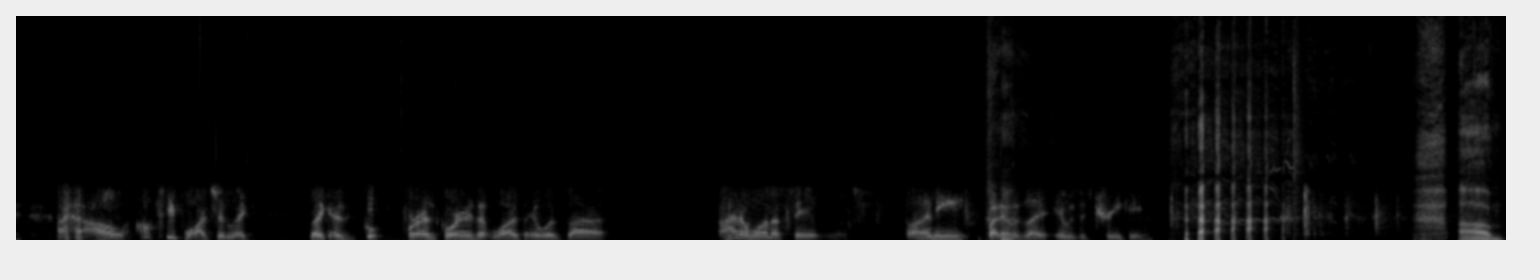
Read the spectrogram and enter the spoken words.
I'll I'll keep watching. Like like as go- for as gory as it was, it was. uh I don't want to say it was funny, but it was like it was intriguing. Um,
